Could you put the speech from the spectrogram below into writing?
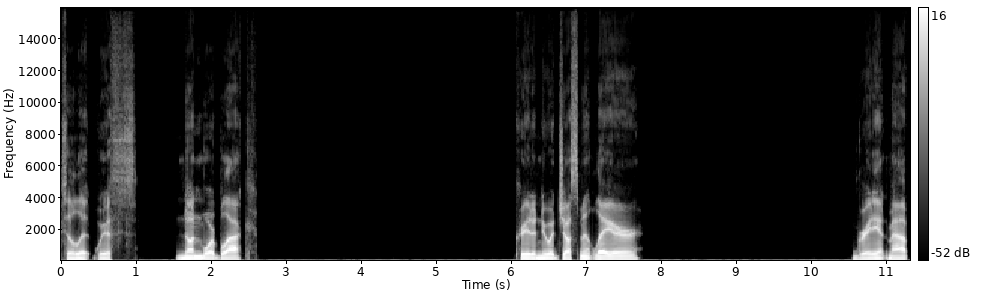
Fill it with none more black. Create a new adjustment layer. Gradient map.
